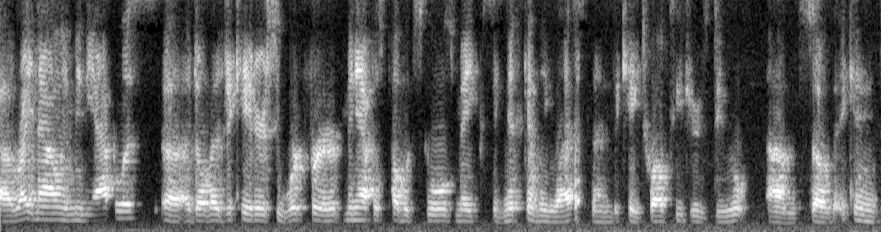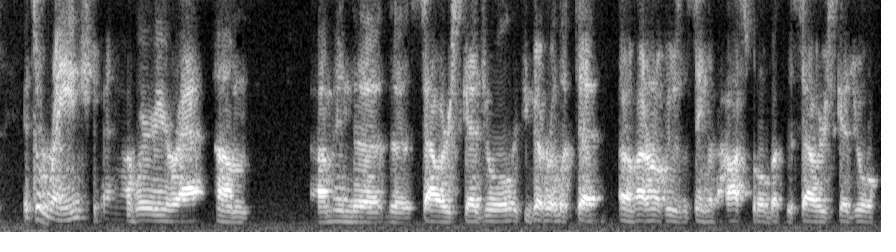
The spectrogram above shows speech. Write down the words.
uh, right now in Minneapolis, uh, adult educators who work for Minneapolis public schools make significantly less than the K-12 teachers do. Um, so it can it's a range depending on where you're at. Um, um, in the, the salary schedule. If you've ever looked at, um, I don't know if it was the same at the hospital, but the salary schedule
